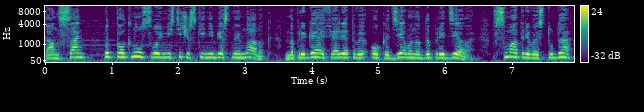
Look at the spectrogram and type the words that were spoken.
Тансань подтолкнул свой мистический небесный навык, напрягая фиолетовое око демона до предела, всматриваясь туда,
